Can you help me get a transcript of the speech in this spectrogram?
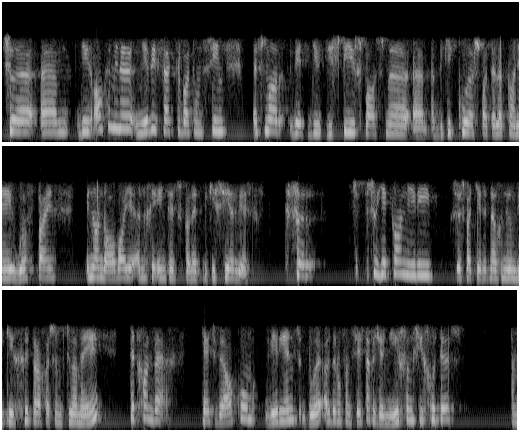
So, ehm um, die algemene neeweffekte wat ons sien is maar weet die die spierspasme, ehm, 'n um, bietjie koors wat hulle kan hê, hoofpyn en dan daar waar jy ingeënt is, kan dit bietjie seer wees. Vir So, so jy kan hierdie soos wat jy dit nou genoem bietjie grieperige simptome hê. Dit gaan weg. Jy's welkom weer eens bo ouderdom van 60 as jou nierfunksie goed is. En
